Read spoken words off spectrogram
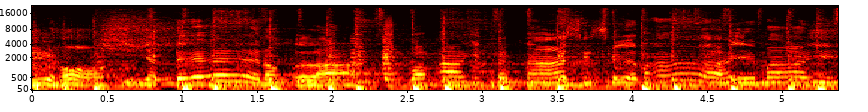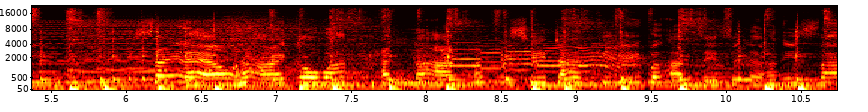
ยี่ห้ออย่างเด้น้องลาบอกอายเถิดนาสิเสื้อมาให้ไหมใส่แล้วหายก็วัดขนาดมันสิจากกี่บาทสิเสื้อให้สา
